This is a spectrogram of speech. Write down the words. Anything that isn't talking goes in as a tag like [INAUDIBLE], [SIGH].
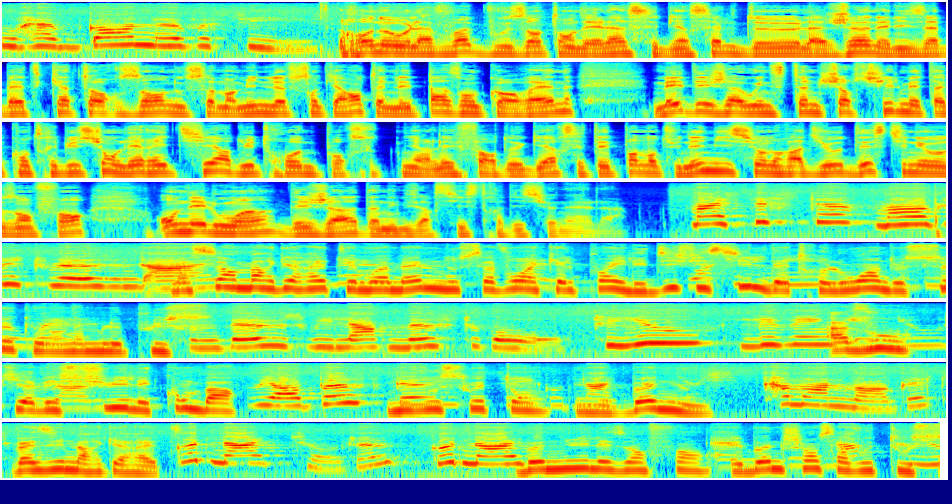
who have gone overseas. Renaud, la voix que vous entendez là, c'est bien celle de la jeune Elisabeth, 14 ans. Nous sommes en 1940, elle n'est pas encore reine. Mais déjà, Winston Churchill met à contribution l'héritière du trône pour soutenir l'effort de guerre. C'était pendant une émission de radio destinée aux enfants. On est loin déjà d'un exercice traditionnel. My Ma sœur Margaret et moi-même, nous savons à quel point il est difficile d'être loin de ceux que l'on aime le plus. À vous qui avez fui les combats, nous vous souhaitons une bonne nuit. Vas-y Margaret. Bonne nuit les enfants et bonne chance à vous tous.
